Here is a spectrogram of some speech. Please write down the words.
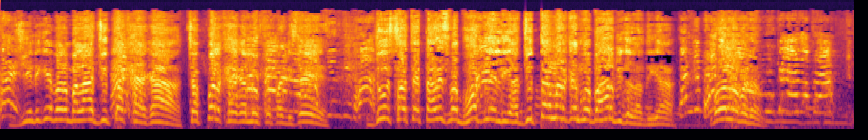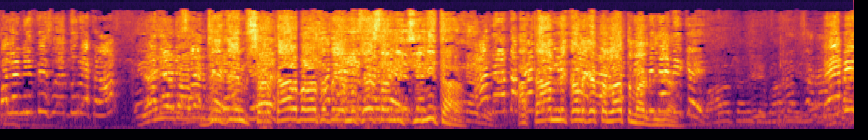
है। ज़िंदगी भर मला जूता खाएगा चप्पल खाएगा लोग के पार्टी से। दो सौ तैतालीस में वोट ले लिया जूता मार के हमको बाहर भी गला दिया। बोलो मैडम। जिस दिन सरकार बना था तो ये मुकेश सहनी चीनी था। आ काम निकल गया तो लात मार दिया। देवी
